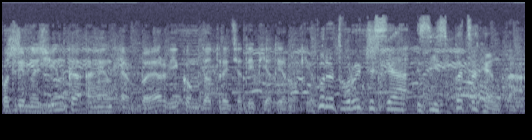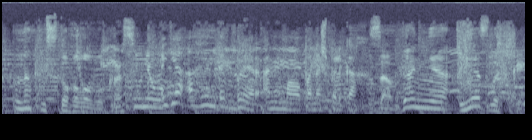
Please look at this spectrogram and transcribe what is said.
Потрібна жінка, агент ФБР віком до 35 років. Перетворитися зі спецагента на пустоголову красуню Я агент ФБР, а не мавпа на шпильках. завдання не з легких.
